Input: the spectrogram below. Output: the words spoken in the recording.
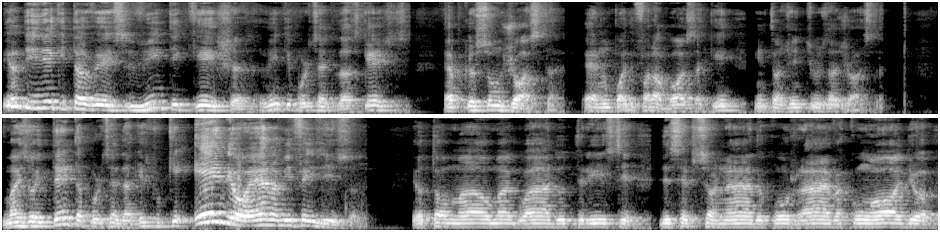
Eu diria que talvez 20 queixas, 20% das queixas é porque eu sou um josta. É, não pode falar bosta aqui, então a gente usa josta. Mas 80% da queixa porque ele ou ela me fez isso. Eu estou mal, magoado, triste, decepcionado, com raiva, com ódio,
